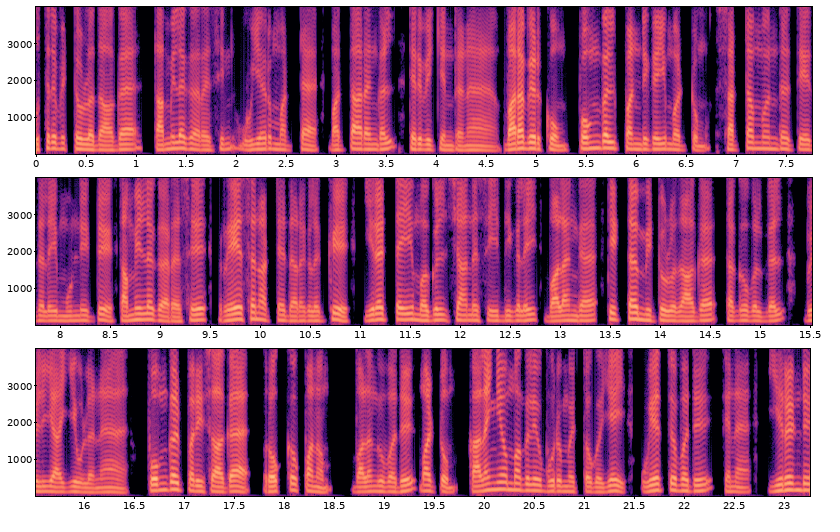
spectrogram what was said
உத்தரவிட்டுள்ளதாக தமிழக அரசின் உயர்மட்ட வட்டாரங்கள் தெரிவிக்கின்றன. வரவிருக்கும் பொங்கல் பண்டிகை மற்றும் சட்டமன்ற தேர்தலை முன்னிட்டு தமிழக அரசு ரேஷன் அட்டைதாரர்களுக்கு இரட்டை மகிழ்ச்சியான செய்திகளை வழங்க திட்டமிட்டுள்ளதாக தகவல்கள் வெளியாகியுள்ளன. பொங்கல் பரிசாக ரொக்க பணம் வழங்குவது மற்றும் கலைஞர் மகளிர் உரிமை தொகையை உயர்த்துவது என இரண்டு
